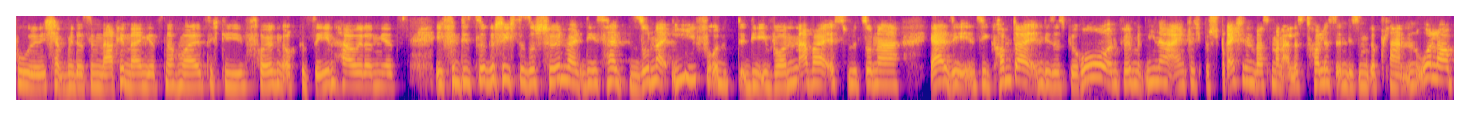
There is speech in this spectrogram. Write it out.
cool. Ich habe mir das im Nachhinein jetzt nochmal, als ich die Folgen auch gesehen habe, dann jetzt, ich finde diese Geschichte so schön, weil die ist halt so naiv und die Yvonne aber ist mit so einer, ja, sie, sie kommt da in dieses Büro und will mit Nina eigentlich besprechen, was man alles Tolles in diesem geplanten Urlaub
